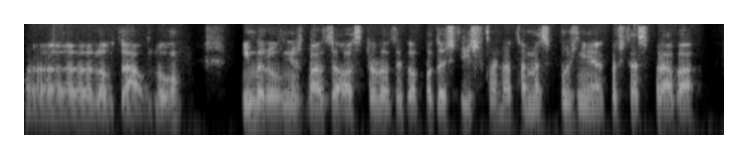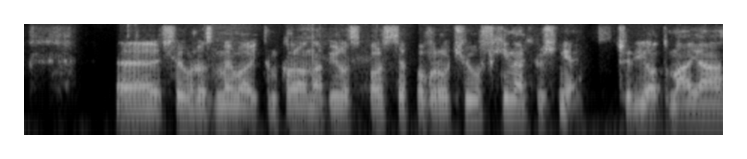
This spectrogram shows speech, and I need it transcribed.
e, lockdownu i my również bardzo ostro do tego podeszliśmy. Natomiast później jakoś ta sprawa się rozmyła i ten koronawirus w Polsce powrócił, w Chinach już nie. Czyli od maja,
